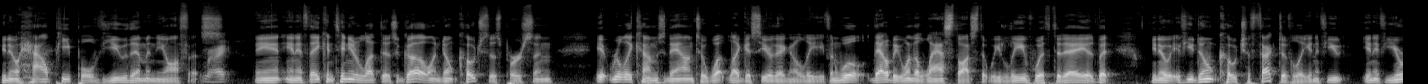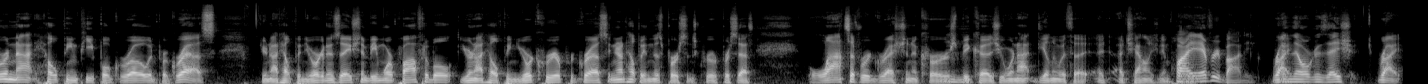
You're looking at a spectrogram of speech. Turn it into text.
You know, how people view them in the office. Right. And, and if they continue to let this go and don't coach this person, it really comes down to what legacy are they going to leave. And we'll, that'll be one of the last thoughts that we leave with today. But, you know, if you don't coach effectively and if you, and if you're not helping people grow and progress, you're not helping the organization be more profitable. You're not helping your career progress, and you're not helping this person's career progress. Lots of regression occurs because you are not dealing with a, a, a challenging employee. By everybody Right. in the organization. Right.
